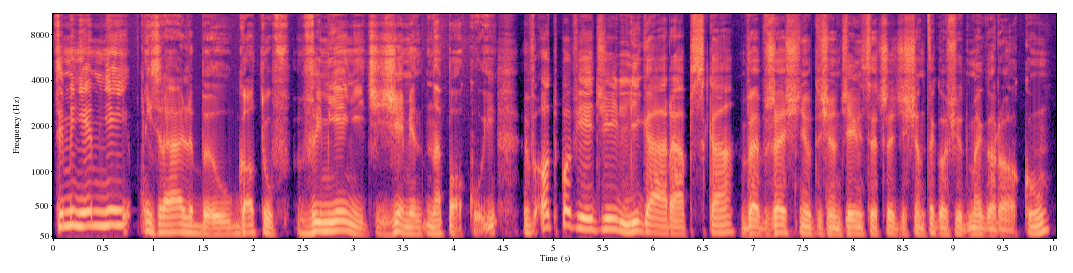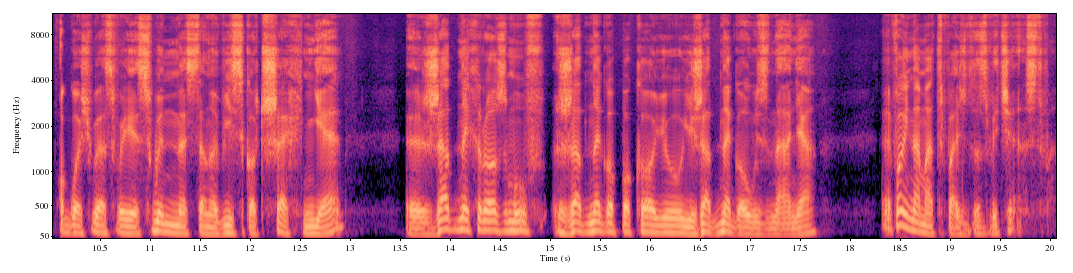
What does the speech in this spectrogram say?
Tym niemniej Izrael był gotów wymienić ziemię na pokój. W odpowiedzi Liga Arabska we wrześniu 1967 roku ogłosiła swoje słynne stanowisko trzech nie, żadnych rozmów, żadnego pokoju i żadnego uznania. Wojna ma trwać do zwycięstwa.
